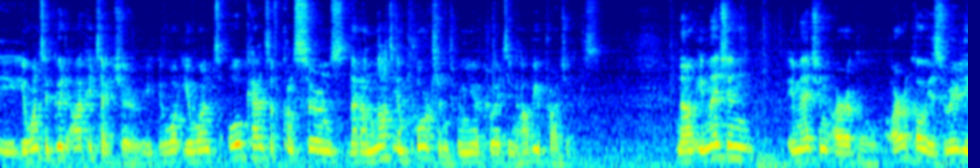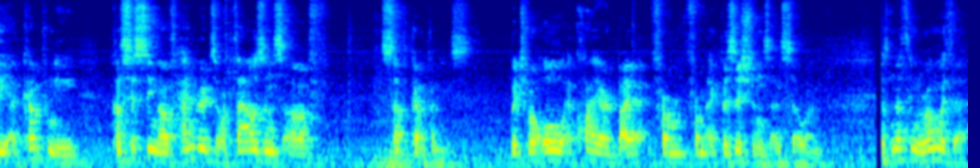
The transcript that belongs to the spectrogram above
you want a good architecture. You want, you want all kinds of concerns that are not important when you're creating hobby projects. Now imagine, imagine Oracle. Oracle is really a company consisting of hundreds or thousands of sub-companies, which were all acquired by, from, from acquisitions and so on. There's nothing wrong with that.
